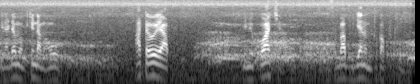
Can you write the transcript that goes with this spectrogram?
binadamu wakitenda maovu. Hata wewe hapo nimekuacha kwa sababu jana umetoka kutubu.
